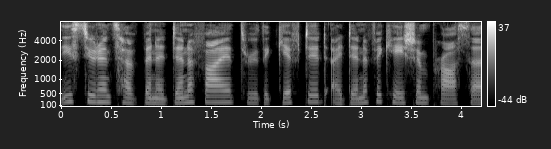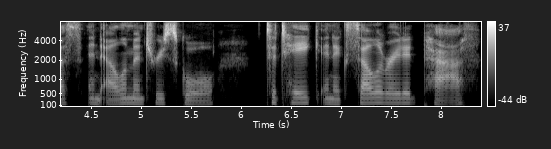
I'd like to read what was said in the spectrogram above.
These students have been identified through the gifted identification process in elementary school to take an accelerated path,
